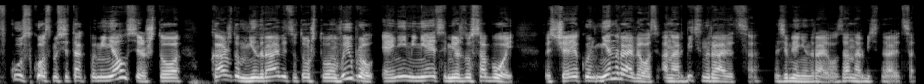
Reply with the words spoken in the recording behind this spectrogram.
вкус в космосе так поменялся, что каждому не нравится то, что он выбрал, и они меняются между собой. То есть человеку не нравилось, а на орбите нравится. На Земле не нравилось, да, на орбите нравится.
